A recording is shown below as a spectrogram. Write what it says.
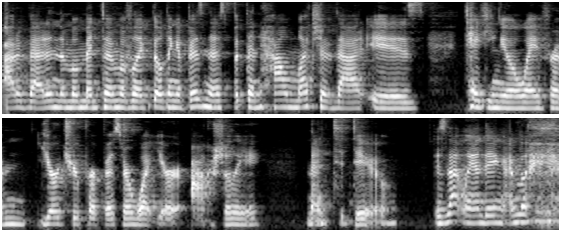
out of bed and the momentum of like building a business. But then how much of that is taking you away from your true purpose or what you're actually meant to do is that landing? I'm like,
